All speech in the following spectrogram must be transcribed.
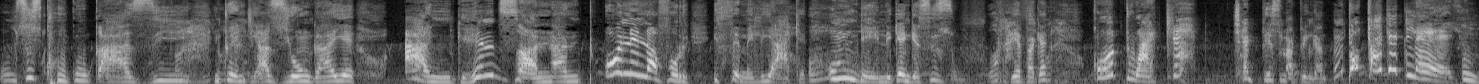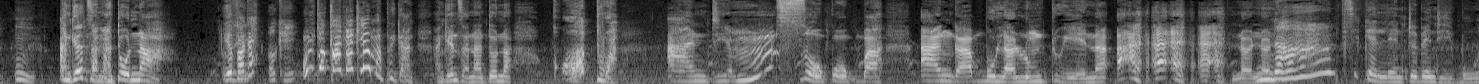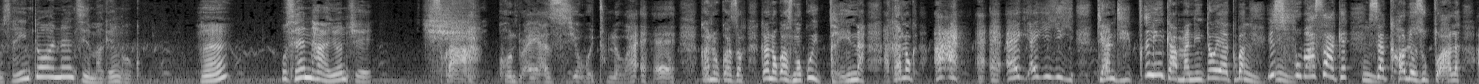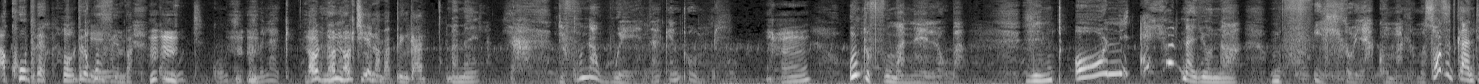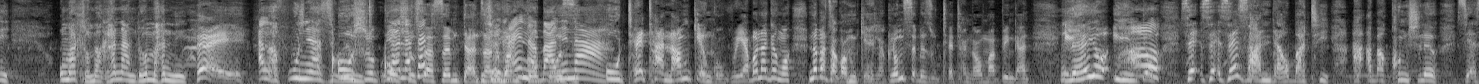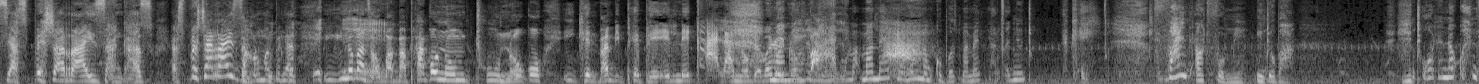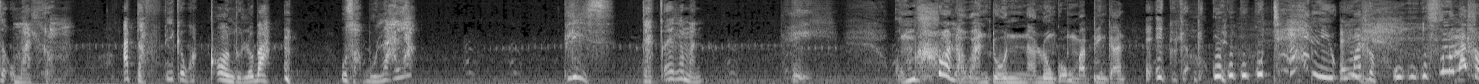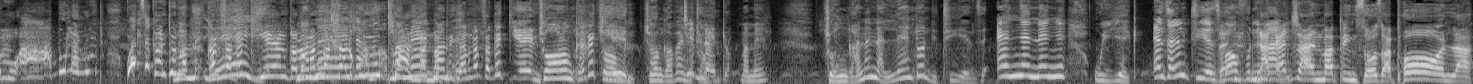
usisikhukukazi into endiyaziyo ngaye angenzana ntoni na for ifemeli yakhe umndeni ke ngesizulu yeva ke kodwa ke check this mabhingane umntu oxakekileyo angenza nanto na yeva ke Okay. umntu oxakekileyo mabhingane angenza nanto na kodwa andimsoko ukuba angabulala umntu yena Ah, ah, ah, ah, no no no. nantsi ke le nto bendiyibuza yintoni enzima ke ngoku he usenayo nje Ah, khonto ayaziyo wethu lewa Eh, eh, kanokwazi kanokwazi nokuyigcina akanok Ah, ah, ah, ah, ayi, ayi, ayi, ndiyandicinga mani into yakhe uba Mm, isifuba sakhe siyakhawuleza ukugcwala akhuphe akhuphe ukuvimba Mm, mm. mamela ke no no not yena mapinkana mamela ndifuna wena ke ntombi mhm. undifumanele uba yintoni eyona yona mfihlo yakho madloma soze kanti umadloma kanantomani angafuni yaziusuqususasemdantsanabantu na uthetha nam ke ngoku uyabona ke ngoku nabaza kwamkela kulo msebenzi uthetha ngawo mapingane leyo into oh. zezanda ubathi abakhumshileyo siyaspesharayiza ngazo aspecialize kulo mapinga inoba ndizawubamba phaa konomthu noko ikhe ndibambe iphephe elinekhala noko yabona nombala mamamamgobhozi mamele nacenya into okay find out for me into yoba yintoni nakwenza umadlomo ade afike kwaqondo loba uzawubulala please ndiyacela mani heyi ngumhlola wantoni nalo ngongumapinkana kutheni umadlo ufuna umadlomo abulala umntu kwenzeka nto kafake egiyeni kalo mani bahlala kunutlamaphikani kafake egiyeni jongajongabanto mamela jongana nale nto ndithi yenze enye nenye uyeke enza le ndithi yenze uba ufuna imali nakanjani mapingzozo aphola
